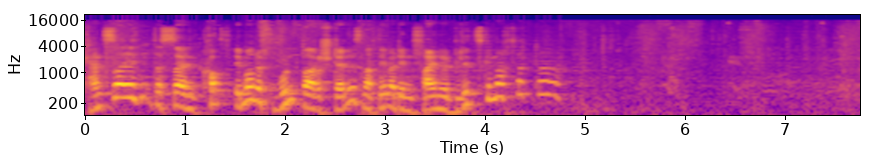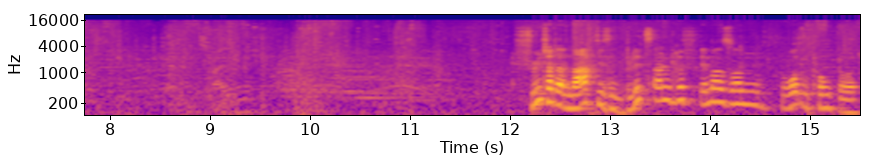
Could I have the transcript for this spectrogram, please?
Kann es sein, dass sein Kopf immer eine verwundbare Stelle ist, nachdem er den Final Blitz gemacht hat da? Gefühlt hat er nach diesem Blitzangriff immer so einen roten Punkt dort.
